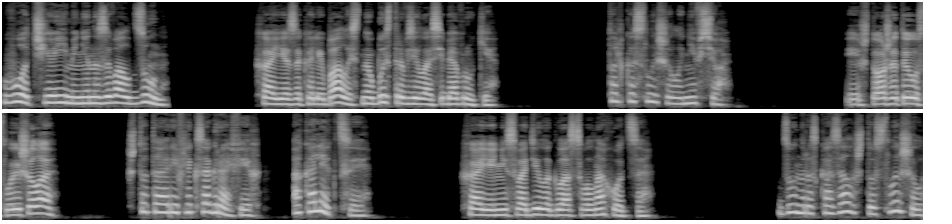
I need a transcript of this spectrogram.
Вот чье имя не называл Дзун. Хая заколебалась, но быстро взяла себя в руки. Только слышала не все. «И что же ты услышала?» «Что-то о рефлексографиях, о коллекции». Хая не сводила глаз с волноходца. Дзун рассказал, что слышал,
